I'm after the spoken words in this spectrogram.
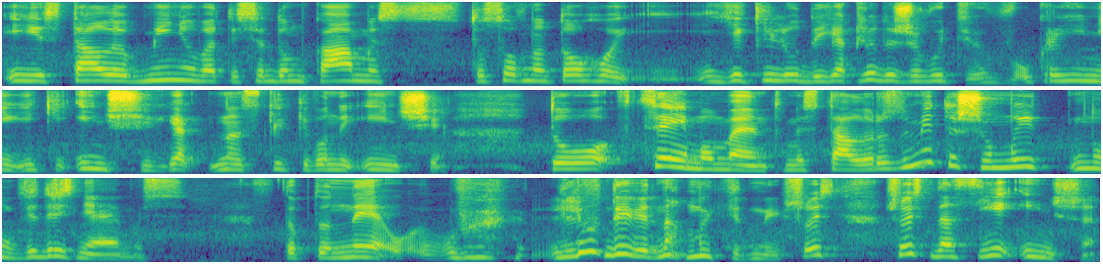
і стали обмінюватися думками стосовно того, які люди, як люди живуть в Україні, які інші, як наскільки вони інші, то в цей момент ми стали розуміти, що ми ну, відрізняємось. Тобто не люди від нами від них, щось, щось в нас є інше.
